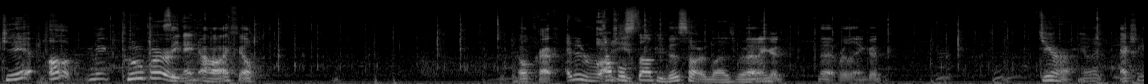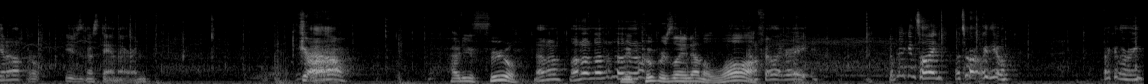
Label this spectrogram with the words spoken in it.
Get up, McPooper. See, Nate know how I feel. Oh crap. I didn't Oh, ruffle jeez. stomp you this hard last round. That ain't good. That really ain't good. Yeah. You know what? Actually get up? Or you're just gonna stand there and... Yeah. Ah. How do you feel? No, no, no, no, no, no, no, no. McPooper's laying down the law. I don't feel that great. Go back inside. What's wrong with you? Back in the ring.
